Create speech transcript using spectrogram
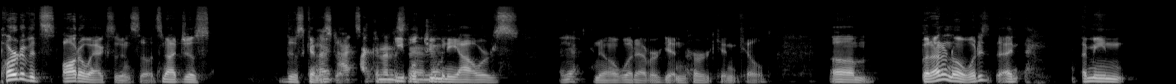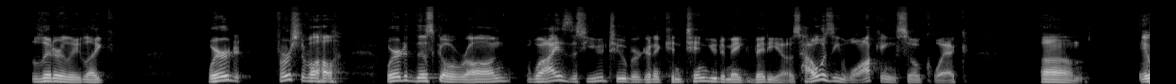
Part of it's auto accidents, though. It's not just this kind of I, stuff. I, I, can understand people too that. many hours. Yeah. You know, whatever, getting hurt, getting killed. Um, but I don't know. What is I I mean, literally, like where did, first of all, where did this go wrong? Why is this YouTuber going to continue to make videos? How was he walking so quick? Um, it,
